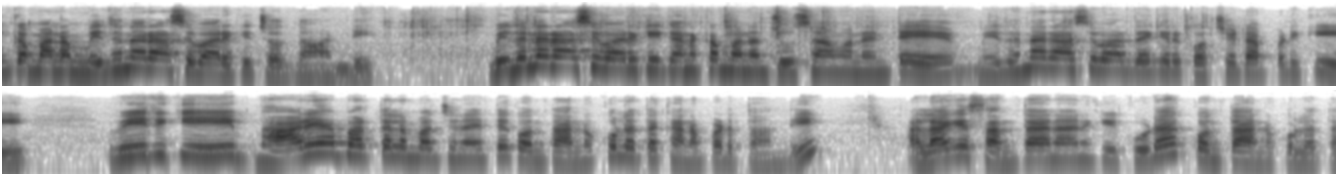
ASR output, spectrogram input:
ఇంకా మనం మిథున రాశి వారికి చూద్దామండి మిథున రాశి వారికి కనుక మనం చూసామనంటే మిథున రాశి వారి దగ్గరికి వచ్చేటప్పటికి వీరికి భార్యాభర్తల మధ్యన అయితే కొంత అనుకూలత కనపడుతోంది. అలాగే సంతానానికి కూడా కొంత అనుకూలత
